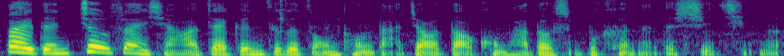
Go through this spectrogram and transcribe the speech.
拜登就算想要再跟这个总统打交道，恐怕都是不可能的事情了。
